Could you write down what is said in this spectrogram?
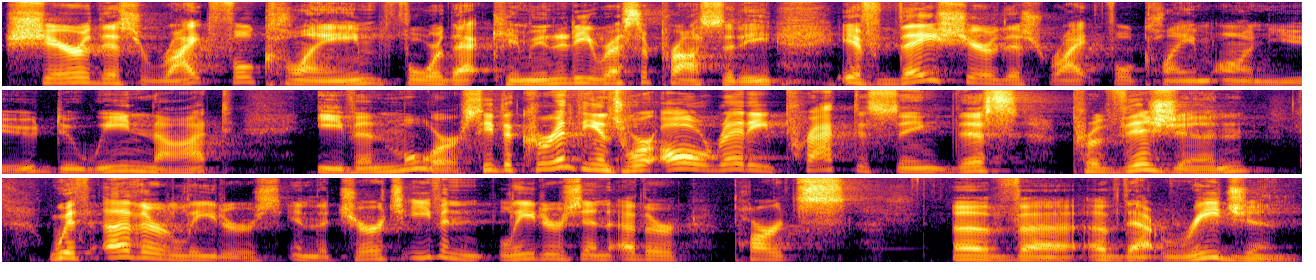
share this rightful claim for that community reciprocity, if they share this rightful claim on you, do we not even more? See, the Corinthians were already practicing this provision with other leaders in the church, even leaders in other parts of, uh, of that region.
